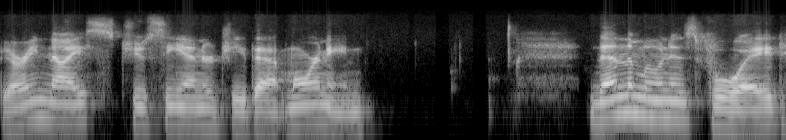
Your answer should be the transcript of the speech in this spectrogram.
very nice juicy energy that morning then the moon is void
